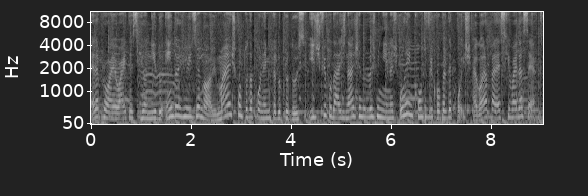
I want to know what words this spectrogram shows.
Era pro IOI ter se reunido em 2019, mas com toda a polêmica do Produce e dificuldades na agenda das meninas, o reencontro ficou para depois. Agora parece que que vai dar certo.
